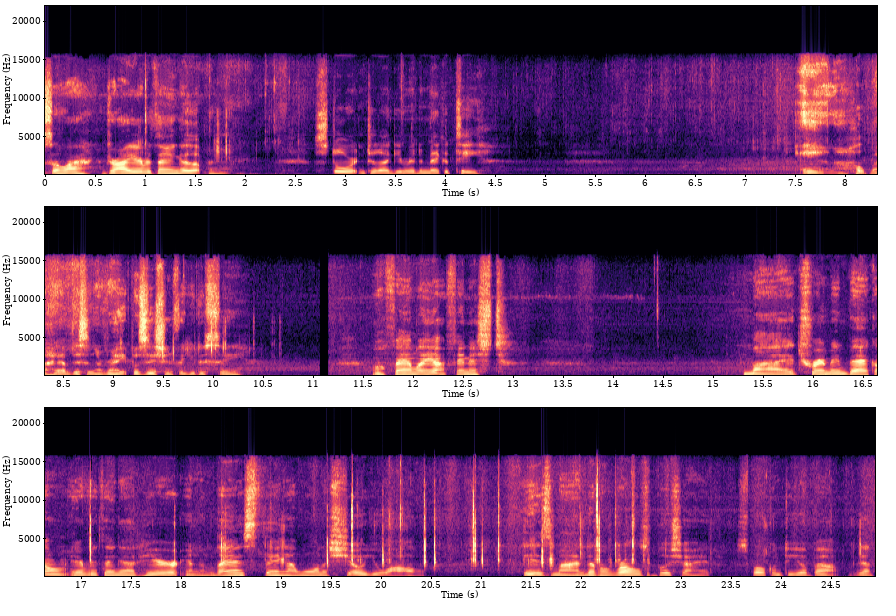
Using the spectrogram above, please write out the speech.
So I dry everything up and store it until I get ready to make a tea. And I hope I have this in the right position for you to see. Well, family, I finished my trimming back on everything out here. And the last thing I want to show you all is my little rose bush I had spoken to you about that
